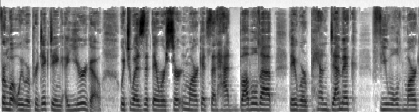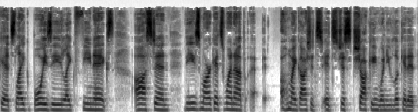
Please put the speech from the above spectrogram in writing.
from what we were predicting a year ago, which was that there were certain markets that had bubbled up. They were pandemic fueled markets like Boise, like Phoenix, Austin. These markets went up. Uh, oh my gosh, it's it's just shocking when you look at it.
